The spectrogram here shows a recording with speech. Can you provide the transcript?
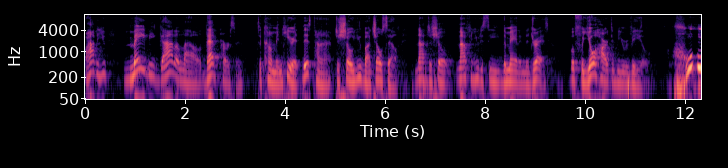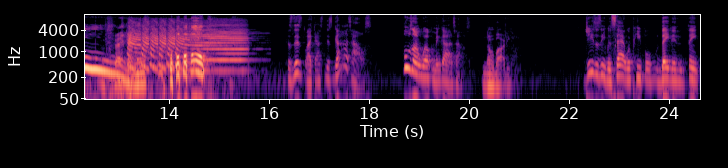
Or how do you maybe God allowed that person to come in here at this time to show you about yourself, not to show not for you to see the man in the dress, but for your heart to be revealed. Because this, like, I, this God's house. Who's unwelcome in God's house? Nobody. Jesus even sat with people who they didn't think,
